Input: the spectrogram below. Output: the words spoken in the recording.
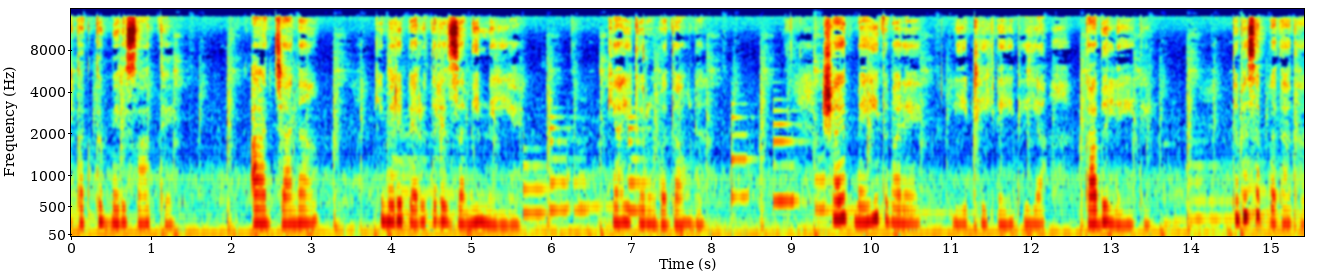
तक तुम मेरे साथ थे। आज जाना कि मेरे पैरों तले ज़मीन नहीं है। क्या ही करूँ बताओ ना। शायद मैं ही तुम्हारे लिए ठीक नहीं थी या काबिल नहीं थी। तुम्हें सब पता था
